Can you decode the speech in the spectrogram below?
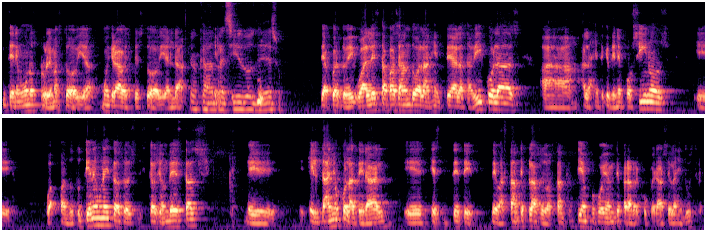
y tenemos unos problemas todavía muy graves, pues todavía en la... Que quedan residuos de eso. De acuerdo, igual le está pasando a la gente, a las avícolas, a, a la gente que tiene porcinos, eh, cuando tú tienes una situación de estas, eh, el daño colateral es, de, bastante plazo, de bastante tiempo, obviamente, para recuperarse las industrias.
